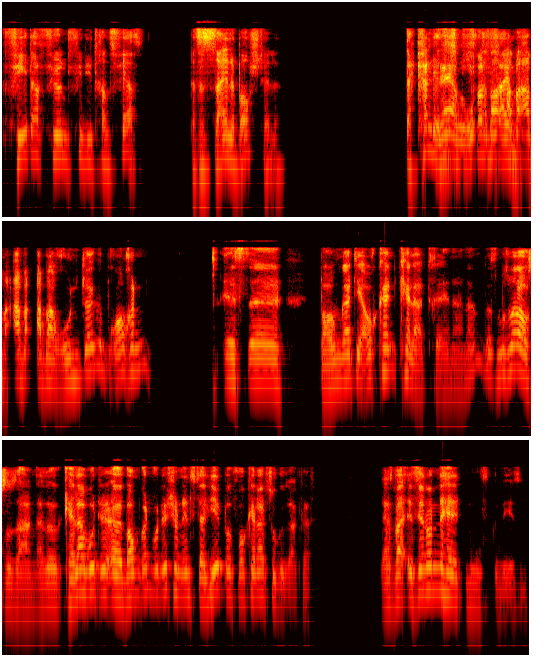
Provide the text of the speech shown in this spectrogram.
federführend für die Transfers. Das ist seine Baustelle. Da kann der naja, sich nicht von aber, aber, aber, aber, aber, runtergebrochen ist äh, Baumgart ja auch kein Kellertrainer. Ne? Das muss man auch so sagen. Also Keller wurde, äh, Baumgart wurde schon installiert, bevor Keller zugesagt hat. Das war, ist ja noch ein Held-Move gewesen.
